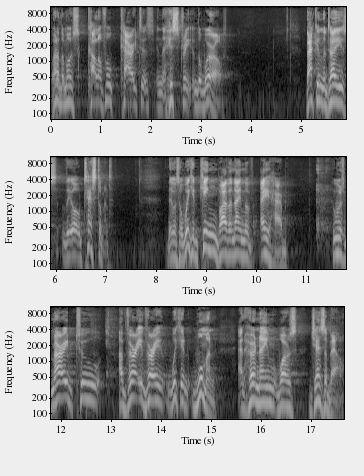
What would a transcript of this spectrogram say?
one of the most colorful characters in the history of the world. Back in the days of the Old Testament, there was a wicked king by the name of Ahab who was married to a very, very wicked woman, and her name was Jezebel.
